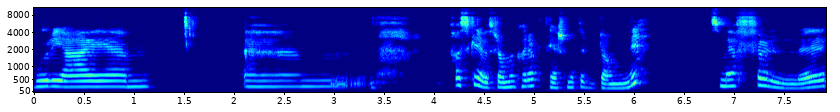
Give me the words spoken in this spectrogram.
hvor jeg eh, har skrevet fram en karakter som heter Dagny. Som jeg følger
